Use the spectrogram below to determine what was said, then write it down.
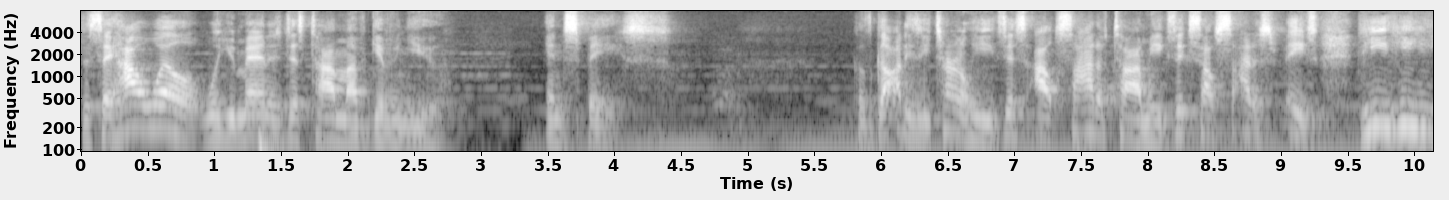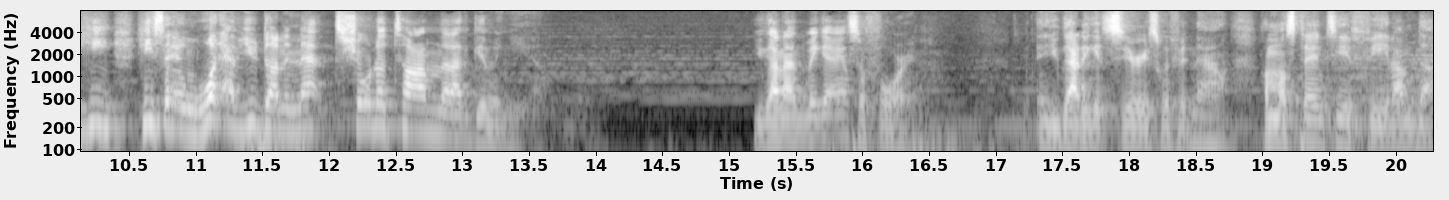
to say, How well will you manage this time I've given you in space? Because God is eternal. He exists outside of time. He exists outside of space. He, he, he, he's saying, What have you done in that short of time that I've given you? You got to make an answer for it. And you got to get serious with it now. Come on, stand to your feet. I'm done.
